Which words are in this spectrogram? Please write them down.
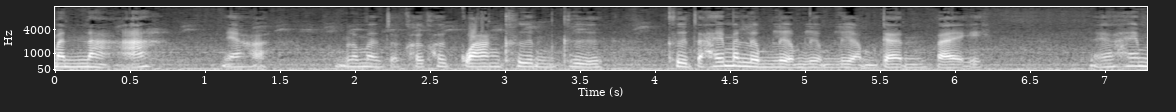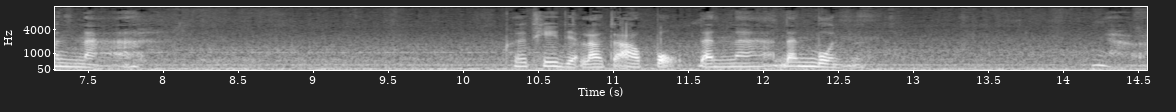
มันหนาเนี่ยค่ะแล้วมันจะค่อยๆ กว้างขึ้นคือ คือจะให้มันเหลื่อมเหลื่อมเหลื่อมเหลื่อมๆกันไป แล้วให้มันหนา เพื่อที่เดี๋ยวเราจะเอาโปะด้านหน้าด้านบนนี่ยค่ะ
